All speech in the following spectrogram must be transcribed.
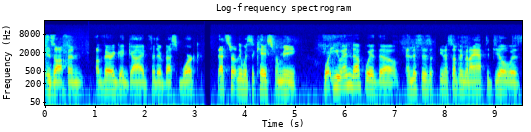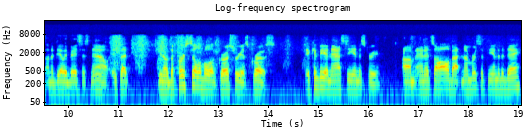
is often a very good guide for their best work. That certainly was the case for me. What you end up with, though, and this is you know something that I have to deal with on a daily basis now, is that you know the first syllable of grocery is gross. It can be a nasty industry, um, and it's all about numbers at the end of the day.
